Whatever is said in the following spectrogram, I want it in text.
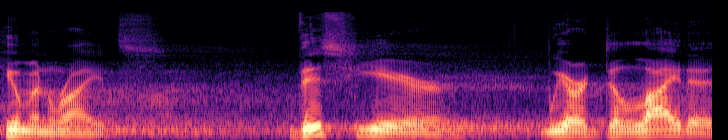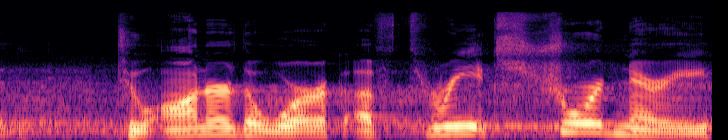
human rights. This year, we are delighted to honor the work of three extraordinary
